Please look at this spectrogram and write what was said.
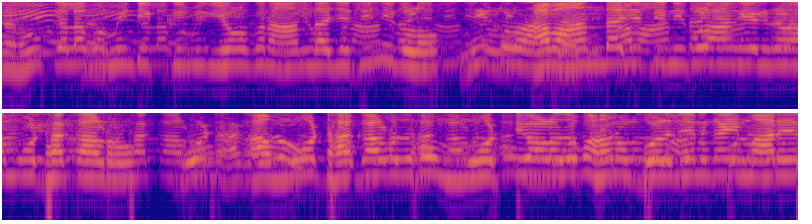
जरूर कला को मिंडी निकलो निकलो अब आंधा जेती निकलो आगे एक जना मोटा कालो मोटा कालो अब मोटा मोटे वाला देखो हनु बड़े दिन का ही मारे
